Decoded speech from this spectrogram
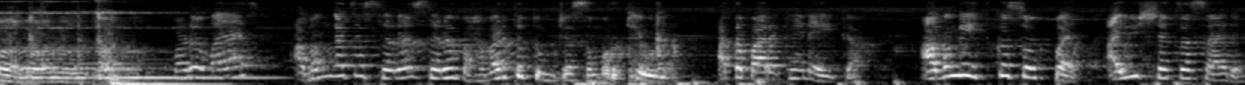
म्हणून महाराज अभंगाचा सरळ सरळ भावार्थ तुमच्यासमोर ठेवला. आता बारखे नाही का अभंग इतकं सोपं आहे. आयुष्याचा सार आहे.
